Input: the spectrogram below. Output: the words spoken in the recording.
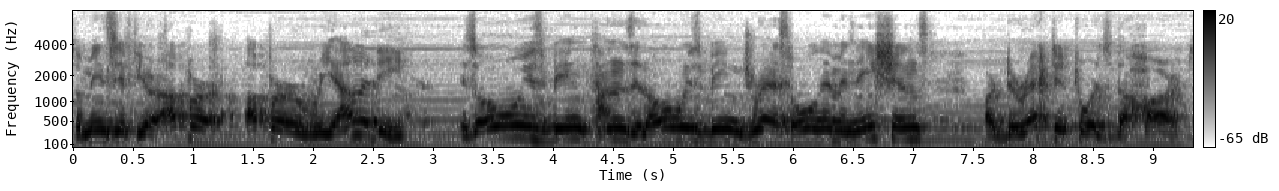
So means if your upper, upper reality is always being tanzil, always being dressed, all emanations are directed towards the heart.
